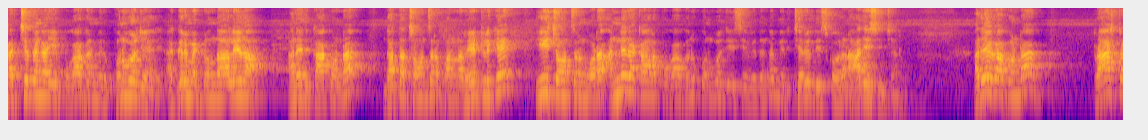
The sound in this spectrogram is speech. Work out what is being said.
ఖచ్చితంగా ఈ పొగాకుని మీరు కొనుగోలు చేయాలి. అగ్రిమెంట్ ఉందా లేదా అనేది కాకుండా గత సంవత్సరం కొన్న రేట్లకే ఈ సంవత్సరం కూడా అన్ని రకాల పొగాకును కొనుగోలు చేసే విధంగా మీరు చర్యలు తీసుకోవాలని ఆదేశించారు. అదే కాకుండా రాష్ట్ర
